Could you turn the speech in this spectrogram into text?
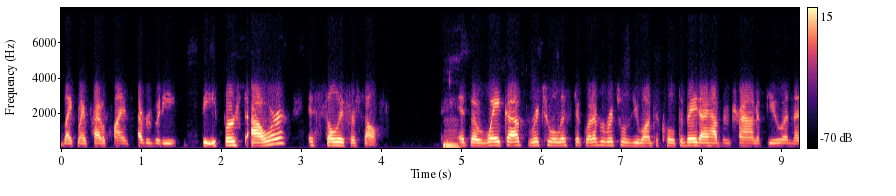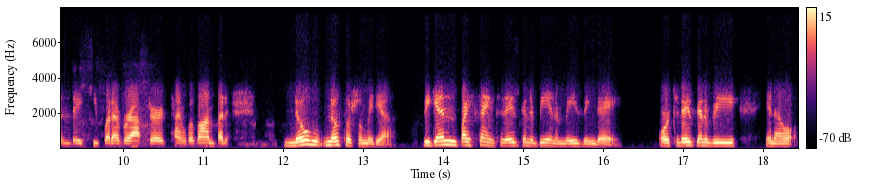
like my private clients, everybody, the first hour is solely for self. Mm. It's a wake up, ritualistic, whatever rituals you want to cultivate. I have them try on a few and then they keep whatever after time goes on. But no, no social media. Begin by saying today's going to be an amazing day, or today's going to be, you know,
